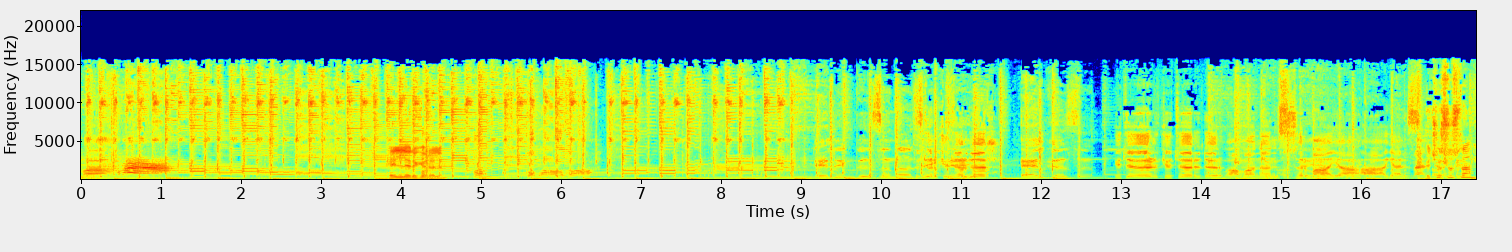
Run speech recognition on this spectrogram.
Baba. Baba. Elleri görelim. Elin kızına Kütür kütürdür. El kızına Kütür kütürdür. Amanın ısırmaya gelmez. Geçiyor sus lan.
